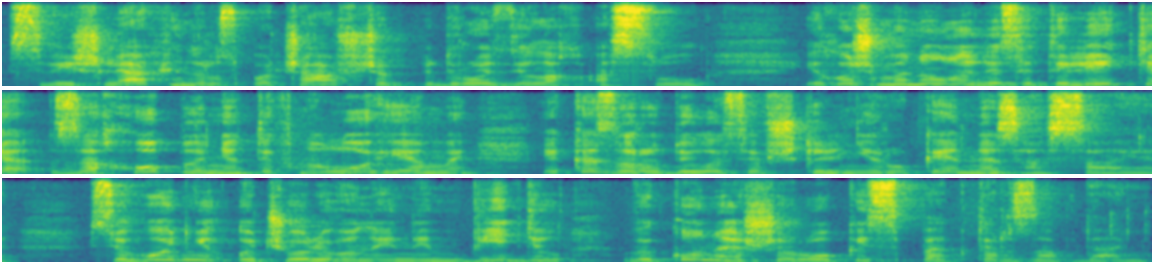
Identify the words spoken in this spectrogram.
Свій шлях він розпочав ще в підрозділах АСУ. І хоч минуле десятиліття захоплення технологіями, яке зародилося в шкільні роки, не згасає. Сьогодні очолюваний ним відділ виконує широкий спектр завдань.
